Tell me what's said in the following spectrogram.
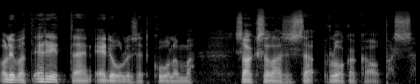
Olivat erittäin edulliset kuulemma saksalaisessa ruokakaupassa.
